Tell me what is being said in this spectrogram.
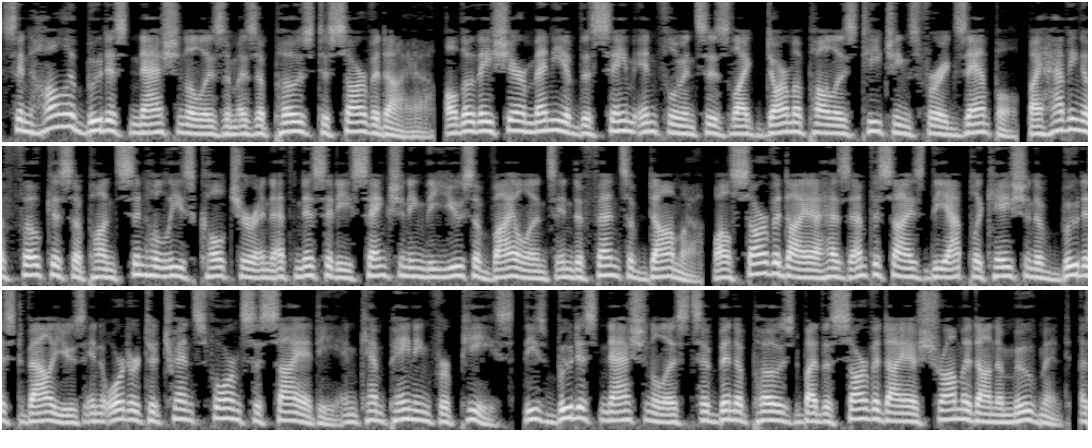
Sinhala Buddhist nationalism is opposed to Sarvodaya, although they share many of the same influences like Dharmapala's teachings for example, by having a focus upon Sinhalese culture and ethnicity sanctioning the use of violence in defense of Dhamma, while Sarvodaya has emphasized the application of Buddhist values in order to transform society and campaigning for peace. These Buddhist nationalists have been opposed by the Sarvodaya Shramadana movement, a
